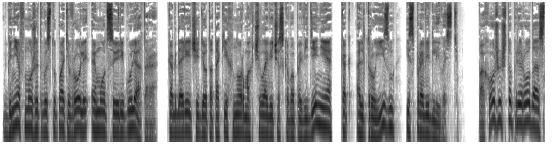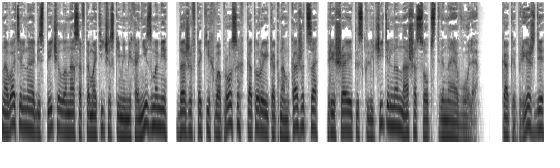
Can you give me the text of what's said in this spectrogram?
гнев может выступать в роли эмоции регулятора, когда речь идет о таких нормах человеческого поведения, как альтруизм и справедливость. Похоже, что природа основательно обеспечила нас автоматическими механизмами даже в таких вопросах, которые, как нам кажется, решает исключительно наша собственная воля. Как и прежде,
